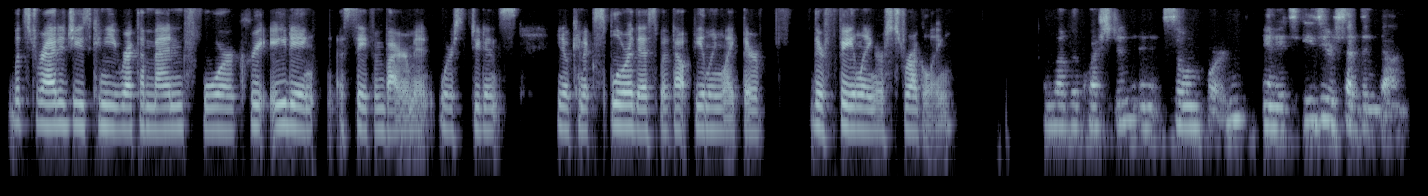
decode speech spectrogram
what strategies can you recommend for creating a safe environment where students you know can explore this without feeling like they're they're failing or struggling? I love the question and it's so important and it's easier said than done.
